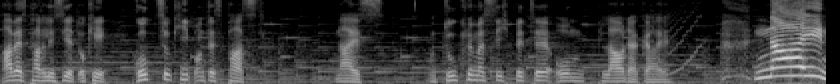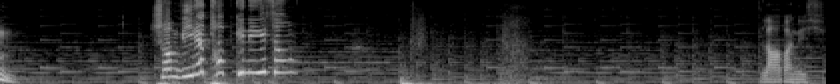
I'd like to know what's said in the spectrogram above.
Aber er ist paralysiert. Okay, Ruckzuck Hieb und es passt. Nice. Und du kümmerst dich bitte um Plaudergeil. Nein! Schon wieder Top-Genesung? Laber nicht.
